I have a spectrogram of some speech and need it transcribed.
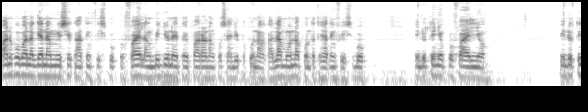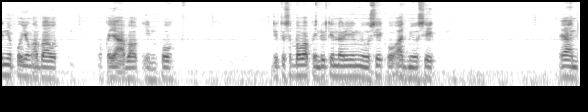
Paano po ba lagyan ng music ating Facebook profile? Ang video na ito ay para lang po sa hindi pa po nakakalam. Muna punta tayo sa ating Facebook. Pindutin yung profile nyo. Pindutin nyo po yung about o kaya about info. Dito sa baba, pindutin lang yung music o add music. Ayan.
